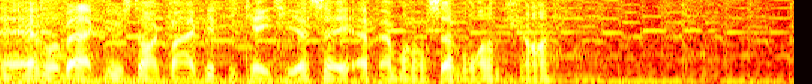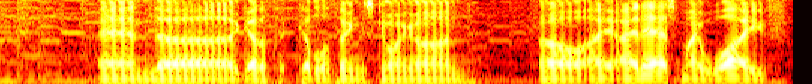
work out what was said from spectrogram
And we're back. Newstalk 550 KTSA FM 1071. I'm Sean. And uh, I got a th- couple of things going on. Oh, I, I'd asked my wife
